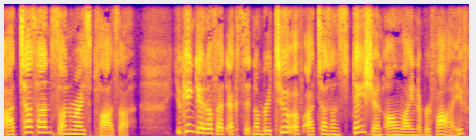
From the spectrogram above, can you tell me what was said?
Achasan Sunrise Plaza. You can get off at exit number 2 of Achasan Station on line number 5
